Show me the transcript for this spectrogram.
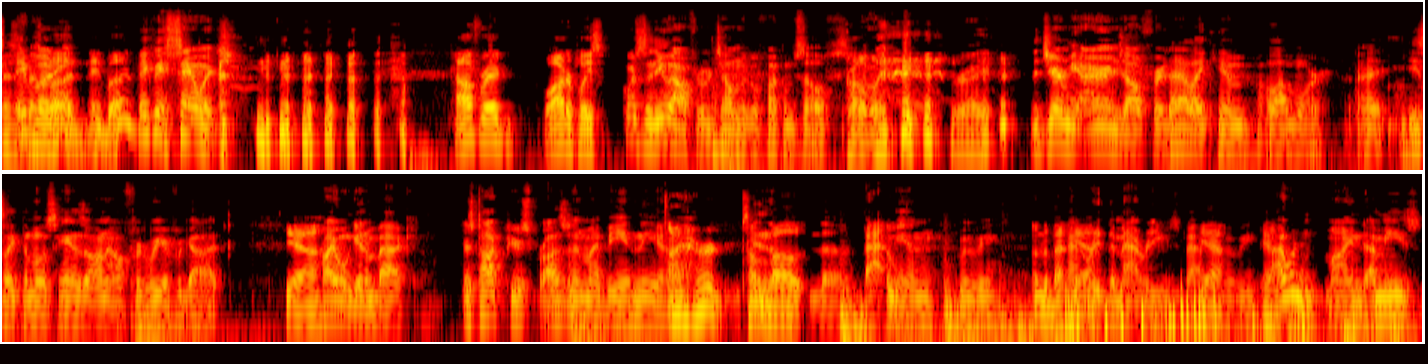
that's Hey, buddy. bud. Hey bud, make me a sandwich. Alfred, water please. Of course, the new Alfred would tell him to go fuck himself. so- Probably. Right. The Jeremy Irons Alfred, I like him a lot more. I, he's like the most hands-on Alfred we ever got. yeah, Probably won't get him back. There's talk Pierce Brosnan might be in the uh, I heard something the, about the Batman movie, in the Matt Batman. Re- the Matt Reeves Batman Yeah, movie. yeah. I wouldn't mind. I mean, he's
